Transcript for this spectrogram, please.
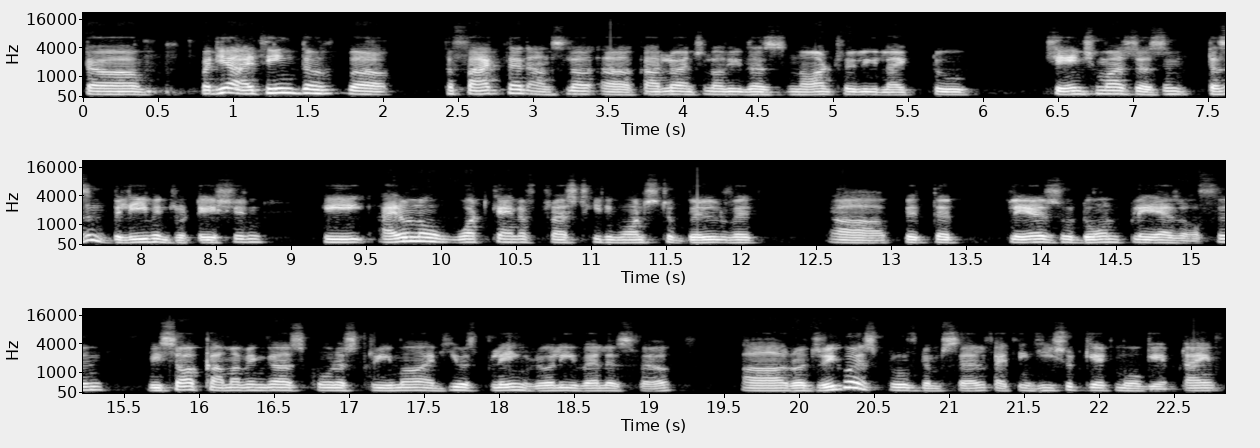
but yeah, I think the the fact that uh, Carlo Ancelotti does not really like to change much, doesn't doesn't believe in rotation. He, I don't know what kind of trust he wants to build with uh, with the players who don't play as often. We saw Camavinga score a screamer, and he was playing really well as well. Uh, Rodrygo has proved himself. I think he should get more game time.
